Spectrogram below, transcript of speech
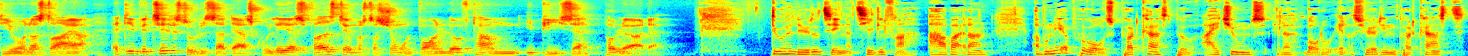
De understreger, at de vil tilslutte sig deres kollegers fredsdemonstration foran lufthavnen i Pisa på lørdag. Du har lyttet til en artikel fra Arbejderen. Abonner på vores podcast på iTunes, eller hvor du ellers hører din podcast.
